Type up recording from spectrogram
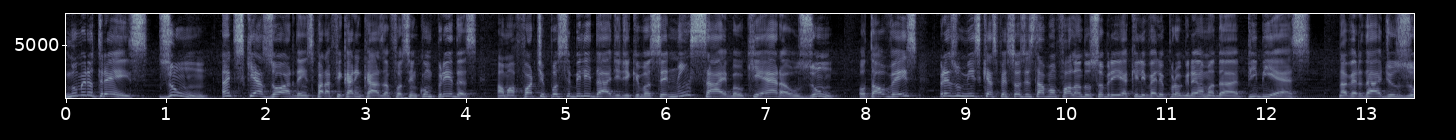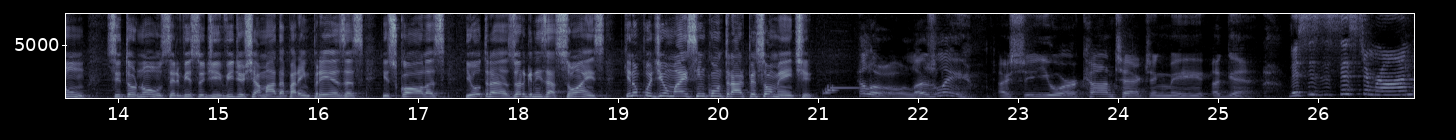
Número 3. Zoom. Antes que as ordens para ficar em casa fossem cumpridas, há uma forte possibilidade de que você nem saiba o que era o Zoom, ou talvez presumisse que as pessoas estavam falando sobre aquele velho programa da PBS. Na verdade, o Zoom se tornou um serviço de videochamada para empresas, escolas e outras organizações que não podiam mais se encontrar pessoalmente. Hello, Leslie. I see you are contacting me again. This is the system, Ron.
